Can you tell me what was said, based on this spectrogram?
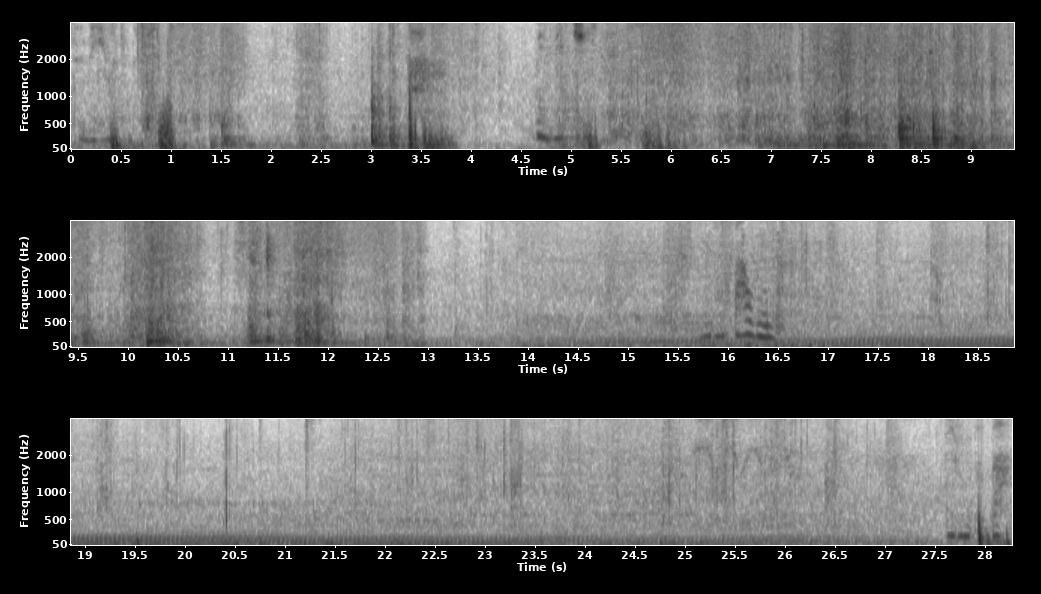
Saan na yun? Ayan. Ah, medyas. Mayroong towel. Meron pa ba?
